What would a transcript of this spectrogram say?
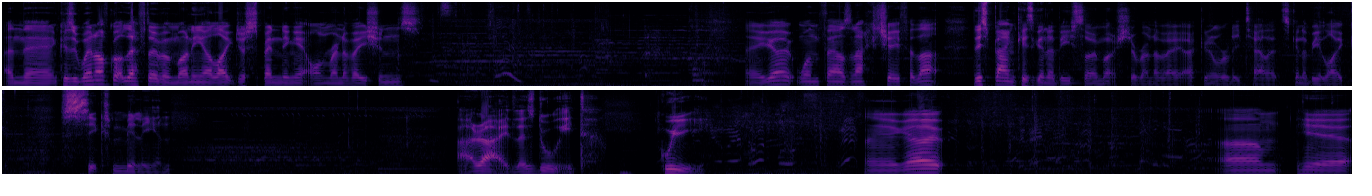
And then, because when I've got leftover money, I like just spending it on renovations. There you go, 1,000 Akçe for that. This bank is going to be so much to renovate, I can already tell. It's going to be like 6 million. Alright, let's do it. Qui. There you go. Um, here.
